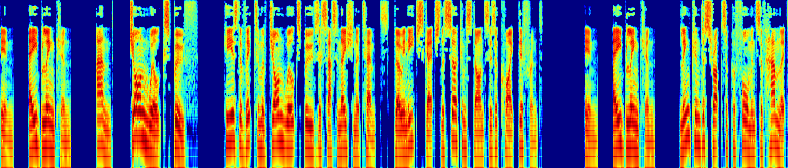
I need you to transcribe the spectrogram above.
In Abe Lincoln and John Wilkes Booth, he is the victim of John Wilkes Booth's assassination attempts, though in each sketch the circumstances are quite different. In Abe Lincoln, Lincoln disrupts a performance of Hamlet,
